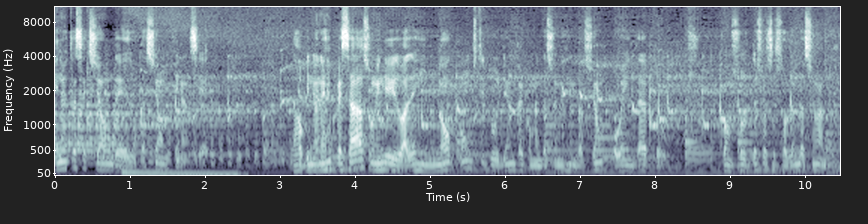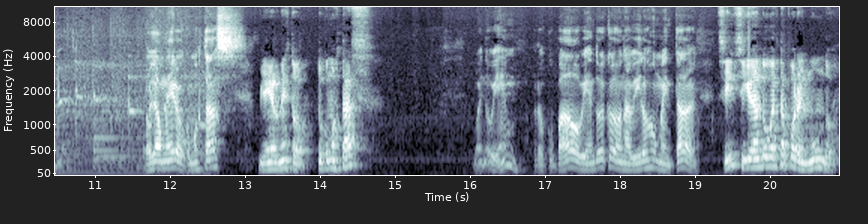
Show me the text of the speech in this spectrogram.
en nuestra sección de educación financiera. Las opiniones expresadas son individuales y no constituyen recomendaciones de inversión o venta de productos. Consulte su asesor de inversión antes de invertir. Hola Homero, ¿cómo estás? Bien Ernesto, ¿tú cómo estás? Bueno, bien, preocupado viendo el coronavirus aumentar. Sí, sigue dando vueltas por el mundo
